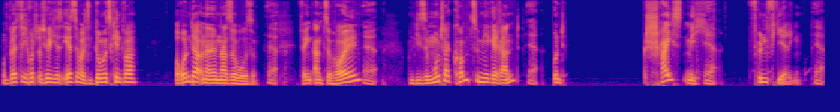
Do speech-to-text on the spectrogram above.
Und plötzlich rutscht natürlich das erste, weil es ein dummes Kind war, runter und eine nasse Hose. Ja. Fängt an zu heulen. Ja. Und diese Mutter kommt zu mir gerannt Ja. und scheißt mich, Ja. Fünfjährigen, Ja.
